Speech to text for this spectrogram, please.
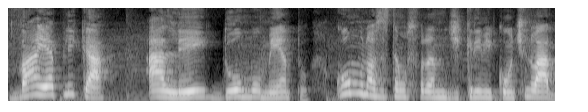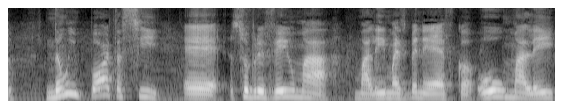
vai aplicar a lei do momento. Como nós estamos falando de crime continuado, não importa se é, sobreveio uma, uma lei mais benéfica ou uma lei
